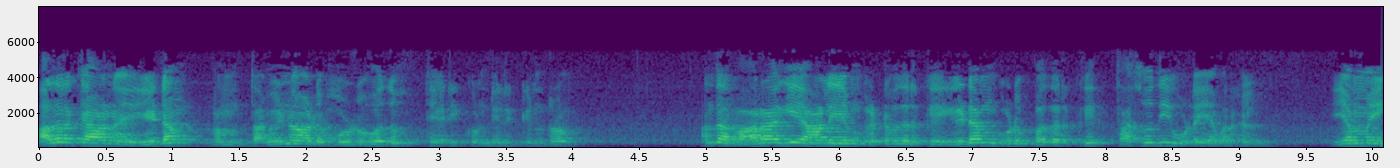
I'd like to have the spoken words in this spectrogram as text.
அதற்கான இடம் நம் தமிழ்நாடு முழுவதும் தேடிக்கொண்டிருக்கின்றோம். அந்த வாராகி ஆலயம் கட்டுவதற்கு இடம் கொடுப்பதற்கு தகுதி உடையவர்கள் எம்மை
